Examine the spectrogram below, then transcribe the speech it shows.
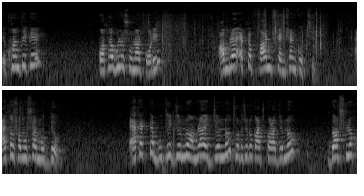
এখান থেকে কথাগুলো শোনার পরে আমরা একটা ফান্ড স্যাংশন করছি, এত সমস্যার মধ্যেও। এক একটা বুথের জন্য আমরা এর জন্য ছোট ছোট কাজ করার জন্য দশ লক্ষ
